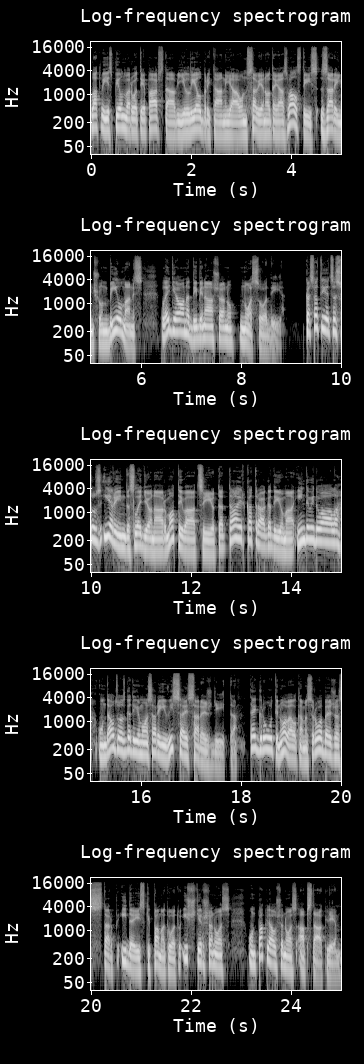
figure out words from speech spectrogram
Latvijas pilnvarotie pārstāvji Lielbritānijā un Savienotajās valstīs Zariņš un Bīlmanis leģiona dibināšanu nosodīja. Kas attiecas uz ierindas leģionāru motivāciju, tad tā ir katrā gadījumā individuāla un daudzos gadījumos arī visai sarežģīta. Te grūti novelkamas robežas starp ideiski pamatotu izšķiršanos un pakļaušanos apstākļiem.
